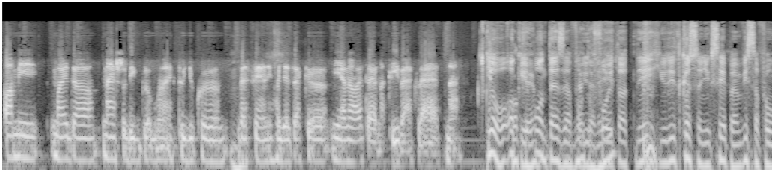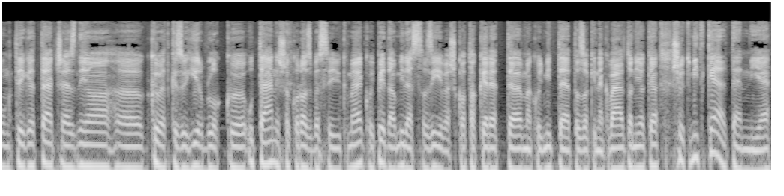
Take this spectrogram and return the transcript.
ami majd a második blogban meg tudjuk beszélni, hogy ezek milyen alternatívák lehetnek. Jó, oké, okay, okay. pont ezzel fogjuk Legyen folytatni. Így. Judit, köszönjük szépen, vissza fogunk téged tárcsázni a, a következő hírblokk után, és akkor azt beszéljük meg, hogy például mi lesz az éves katakerettel, meg hogy mit tehet az, akinek váltania kell, sőt, mit kell tennie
